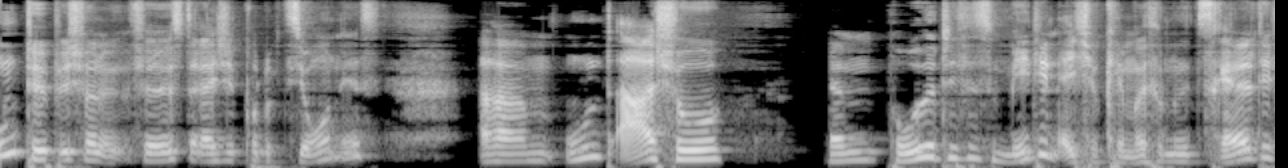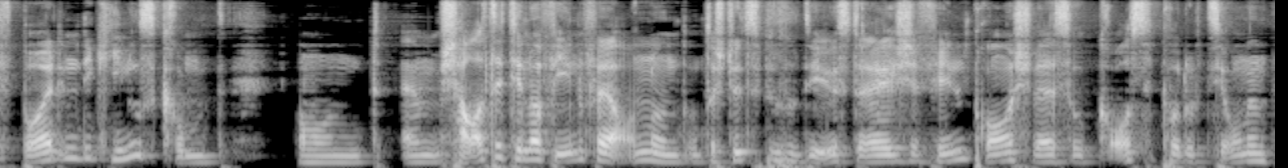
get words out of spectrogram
untypisch für, für österreichische Produktion ist, ähm, und auch schon ähm, positives Medienecho gekommen, also jetzt relativ bald in die Kinos kommt. Und ähm, schaut euch den auf jeden Fall an und unterstützt ein bisschen die österreichische Filmbranche, weil so große Produktionen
